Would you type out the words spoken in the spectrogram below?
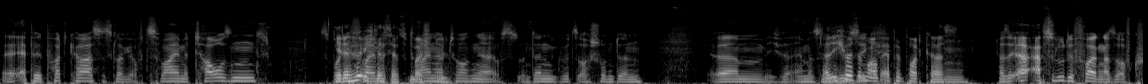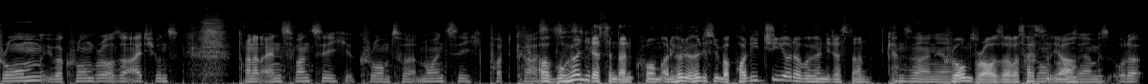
Äh, Apple Podcast ist glaube ich auf 2 mit 1000. Ja, da höre ich Spotify das ja zum Beispiel. 300.000, ja, und dann wird es auch schon dünn. Ähm, ich Also ich höre es immer auf Apple Podcast. Mhm. Also ja, absolute Folgen, also auf Chrome, über Chrome Browser, iTunes 321, Chrome 290, Podcast. Aber wo hören die das denn dann, Chrome? Oder hören, hören die das denn über Podigy oder wo hören die das dann? Kann sein, ja. Chrome Browser, was heißt Chrome das? Ja, Oder,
